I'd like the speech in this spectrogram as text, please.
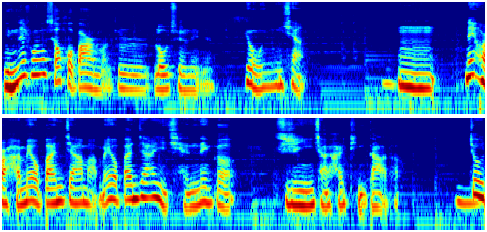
你们那时候有小伙伴吗？就是楼群里面有影响，嗯。那会儿还没有搬家嘛，没有搬家以前那个其实影响还挺大的，就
